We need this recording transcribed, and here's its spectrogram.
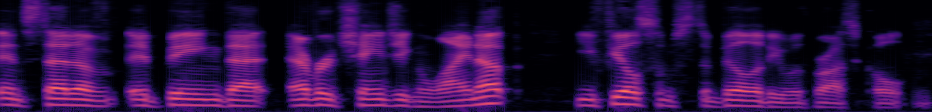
instead of it being that ever changing lineup, you feel some stability with Ross Colton.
